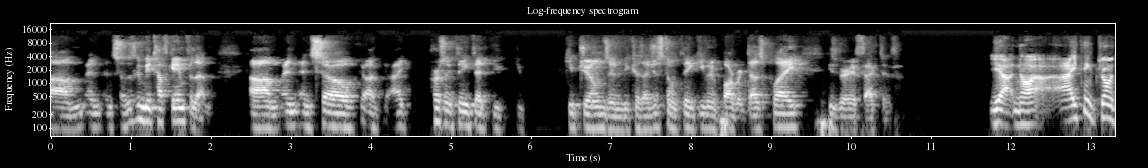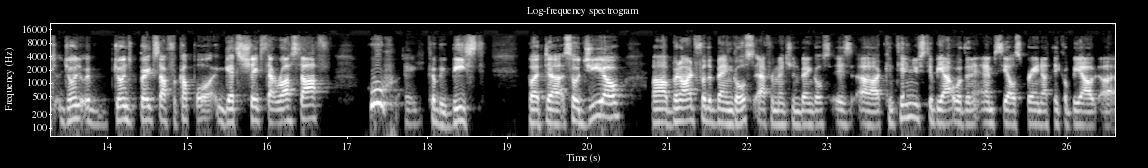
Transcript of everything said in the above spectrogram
um, and, and so this is going to be a tough game for them. Um, and and so uh, I personally think that you, you keep Jones in because I just don't think even if Barber does play, he's very effective. Yeah, no, I think Jones Jones Jones breaks off a couple, gets shakes that rust off. Whew, he could be beast. But uh, so Gio uh, Bernard for the Bengals, aforementioned Bengals, is uh, continues to be out with an MCL sprain. I think he'll be out uh,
